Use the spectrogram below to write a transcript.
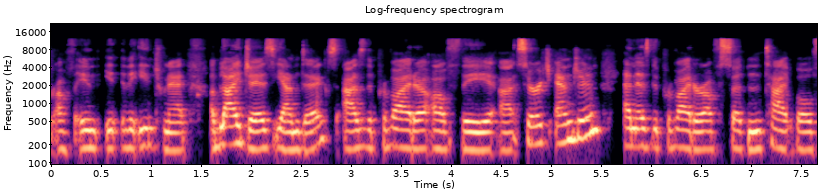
of in, in, the internet, obliges Yandex as the provider of the uh, search engine and as the provider of certain type of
